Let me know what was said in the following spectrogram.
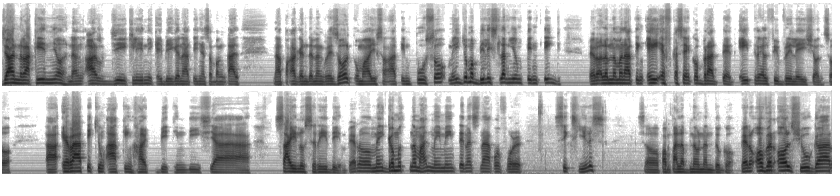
John Raquinho ng RG Clinic, kaibigan natin yan sa Bangkal. Napakaganda ng result, umayos ang ating puso. Medyo mabilis lang yung pintig. Pero alam naman nating AF kasi ko, Brad Ted, atrial fibrillation. So, ah, erratic yung aking heartbeat. Hindi siya sinus rhythm. Pero may gamot naman, may maintenance na ako for six years. So, pampalabnaw ng dugo. Pero overall, sugar,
